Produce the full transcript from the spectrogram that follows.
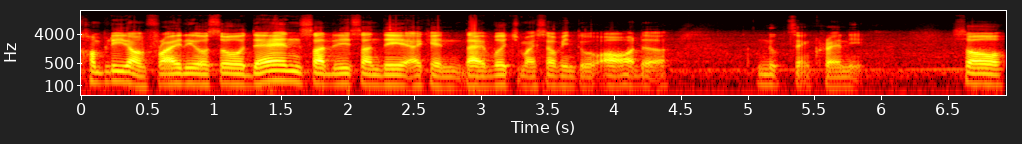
complete on Friday also. Then Saturday Sunday I can diverge myself into all the nooks and cranny so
